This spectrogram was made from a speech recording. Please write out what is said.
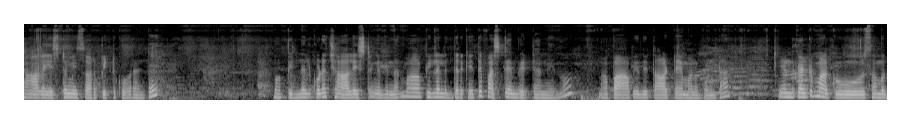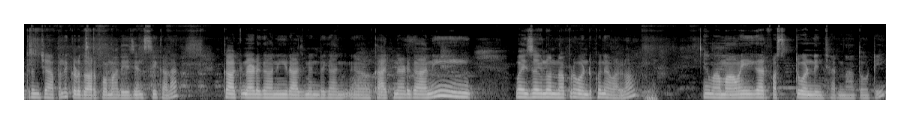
చాలా ఇష్టం ఈ సొరపిట్టు కూర అంటే. మా పిల్లలు కూడా చాలా ఇష్టంగా తిన్నారు. మా పిల్లలిద్దరికైతే ఫస్ట్ టైం పెట్టాను నేను. మా పాప ఇది థర్డ్ టైం అనుకుంటా. ఎందుకంటే మాకు సముద్రం చేపలు ఇక్కడ దొరకవు. మాది ఏజెన్సీ కదా. కాకినాడ కానీ రాజమండ్రి కానీ కాకినాడ కానీ వైజాగ్లో ఉన్నప్పుడు వండుకునేవాళ్ళం. మా మామయ్య గారు ఫస్ట్ వండించారు నాతోటి.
